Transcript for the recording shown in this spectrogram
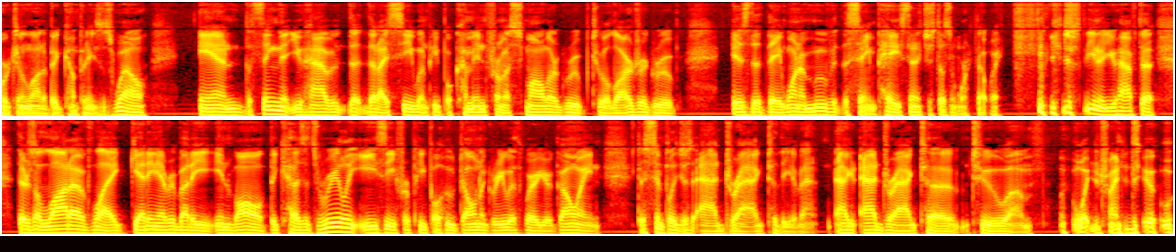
worked in a lot of big companies as well. And the thing that you have that, that I see when people come in from a smaller group to a larger group is that they want to move at the same pace and it just doesn't work that way. you just, you know, you have to, there's a lot of like getting everybody involved because it's really easy for people who don't agree with where you're going to simply just add drag to the event, add, add drag to, to, um, what you're trying to do.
